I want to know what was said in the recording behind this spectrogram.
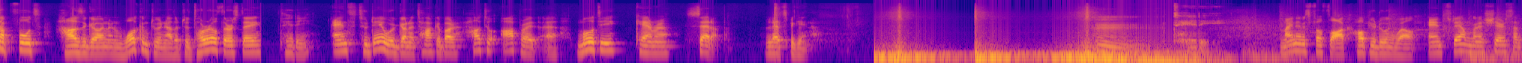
Sup fools, how's it going and welcome to another tutorial Thursday, Titty. And today we're gonna talk about how to operate a multi-camera setup. Let's begin. Hmm, titty. My name is Phil Flock, hope you're doing well. And today I'm gonna share some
